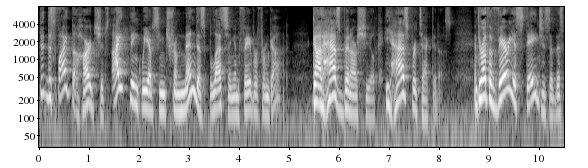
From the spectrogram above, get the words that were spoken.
th- despite the hardships, I think we have seen tremendous blessing and favor from God. God has been our shield, He has protected us. And throughout the various stages of this,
